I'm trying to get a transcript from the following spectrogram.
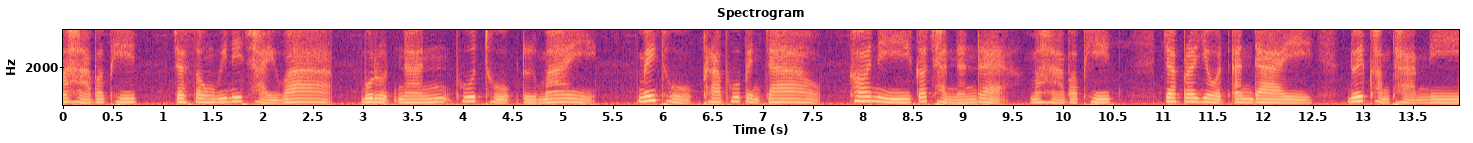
มหาบพิษจะทรงวินิจฉัยว่า บุรุษนั้นพูดถูกหรือไม่ ไม่ถูกพระผู้เป็นเจ้า ข้อนี้ก็ฉันนั้นแหละ มหาบพิษจะประโยชน์อันใดด้วยคำถามนี้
